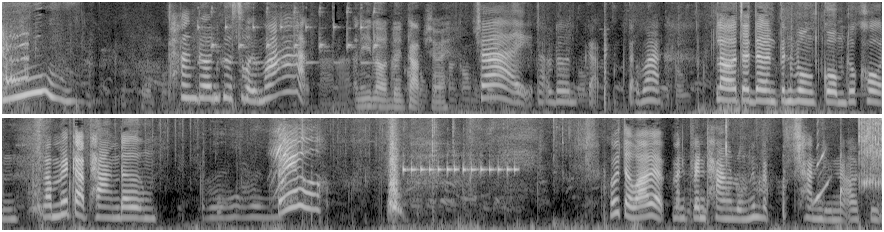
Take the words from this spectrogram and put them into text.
อู้ทางเดินคือสวยมาก อันนี้เราเดินกลับใช่ไหม ใช่ เราเดินกลับ แต่ว่า เราจะเดินเป็นวงกลมทุกคน เราไม่กลับทางเดิมปิ้วเฮ้ยแต่ว่าแบบมันเป็นทางลงที่แบบชันอยู่นะเอาจริง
